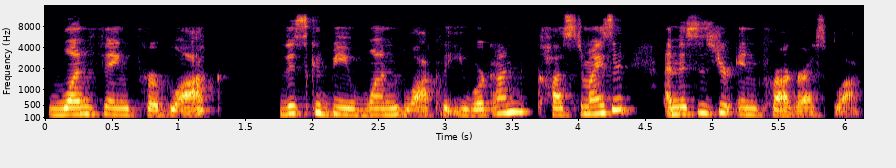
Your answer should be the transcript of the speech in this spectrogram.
one thing per block. This could be one block that you work on, customize it. And this is your in progress block.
